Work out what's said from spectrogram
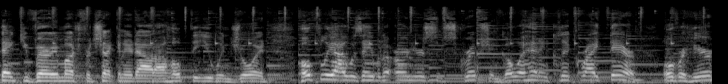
Thank you very much for checking it out. I hope that you enjoyed. Hopefully, I was able to earn your subscription. Go ahead and click right there over here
